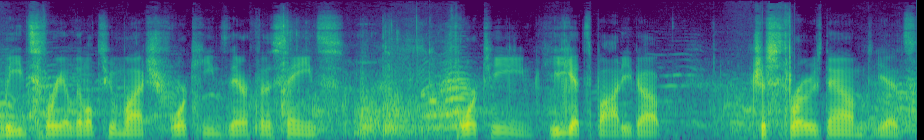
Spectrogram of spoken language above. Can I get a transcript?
Leads three a little too much. 14's there for the Saints. 14. He gets bodied up. Just throws down. Yeah, it's,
